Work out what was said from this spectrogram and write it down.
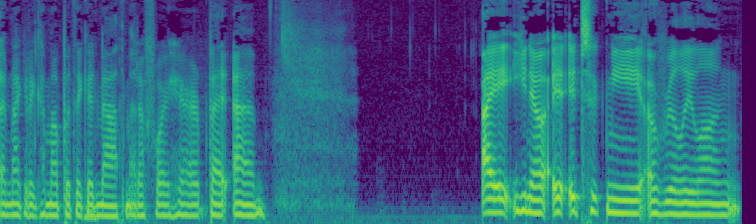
I'm not going to come up with a good math metaphor here, but, um, I, you know, it, it took me a really long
